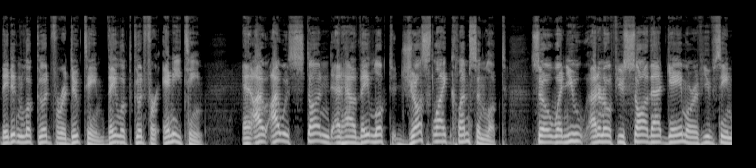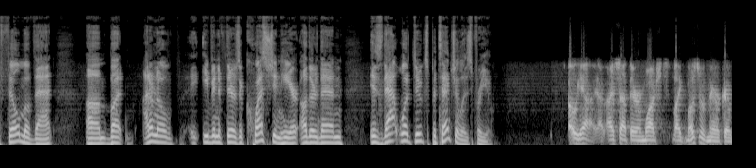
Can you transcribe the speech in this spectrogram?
they didn't look good for a Duke team. They looked good for any team. And I, I was stunned at how they looked just like Clemson looked. So when you, I don't know if you saw that game or if you've seen film of that, um, but I don't know even if there's a question here other than is that what Duke's potential is for you? Oh yeah, I, I sat there and watched like most of America,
